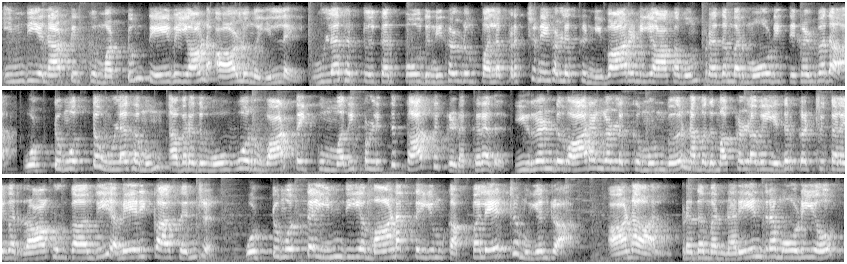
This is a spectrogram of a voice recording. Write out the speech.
இந்திய நாட்டிற்கு மட்டும் தேவையான ஆளுமை இல்லை. உலகத்தில் தற்போது நிகழும் பல பிரச்சனைகளுக்கு நிவாரணியாகவும் பிரதமர் மோடி திகழ்வதால் ஒட்டுமொத்த உலகமும் அவரது ஒவ்வொரு வார்த்தைக்கும் மதிப்பளித்து காத்து கிடக்கிறது. இரண்டு வாரங்களுக்கு முன்பு நமது மக்களவை எதிர்க்கட்சி தலைவர் ராகுல் காந்தி அமெரிக்கா சென்று ஒட்டுமொத்த இந்திய மானத்தையும் கப்பலேற்ற முயன்றார். ஆனால் பிரதமர் நரேந்திர மோடியோ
